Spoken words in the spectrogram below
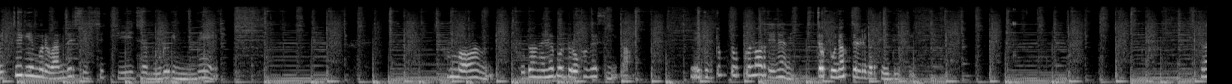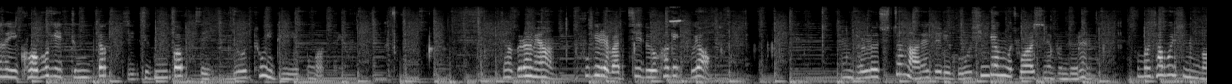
액체괴물을 만들 수 있을지 잘 모르겠는데 한번 도전을 해보도록 하겠습니다. 이렇게 뚝뚝 끊어지는 진짜 곤약 젤리 같아요, 느낌. 저는 이 거북이 등딱지, 등껍질 이 통이 되게 예쁜 것 같아요. 자 그러면 후기를 마치도록 하겠고요. 음, 별로 추천 안 해드리고 신기한 거 좋아하시는 분들은 한번 사보시는 거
